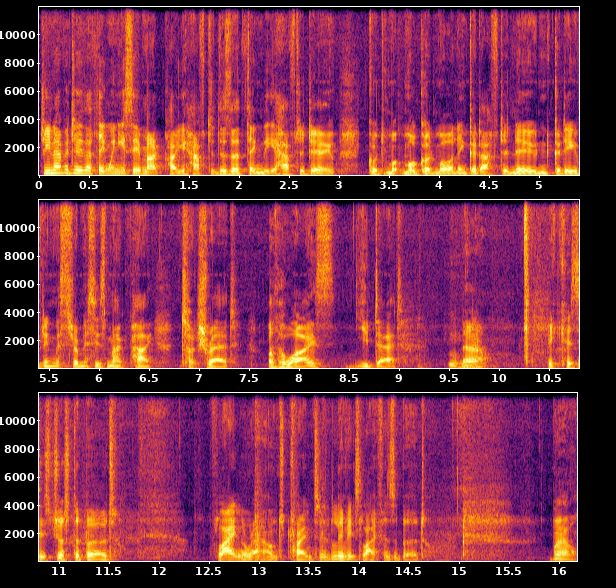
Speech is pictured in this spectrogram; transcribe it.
Do you never do the thing when you see a magpie? You have to. There's a thing that you have to do. Good, good morning, good afternoon, good evening, Mr. and Mrs. Magpie. Touch red. Otherwise, you're dead. Mm, no. Because it's just a bird flying around trying to live its life as a bird. Well,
